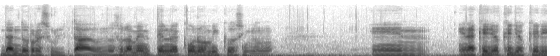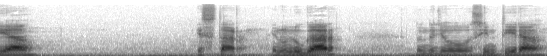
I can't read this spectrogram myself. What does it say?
dando resultados, no solamente en lo económico, sino en, en aquello que yo quería estar, en un lugar donde yo sintiera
